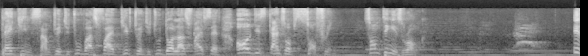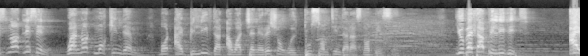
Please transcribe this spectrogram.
begging psalm 22 verse 5 give 22 dollars 5 cents all these kinds of suffering Something is wrong. It's not, listen, we're not mocking them, but I believe that our generation will do something that has not been seen. You better believe it. I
